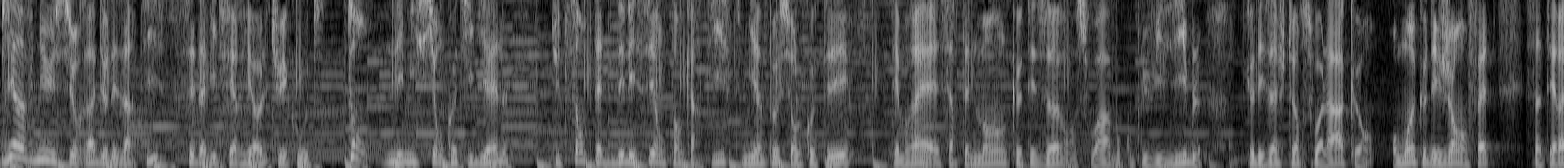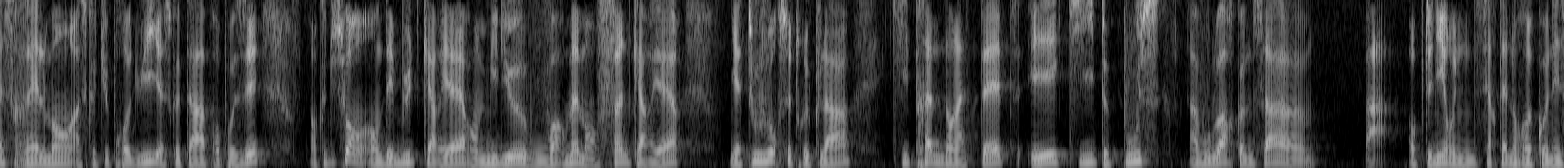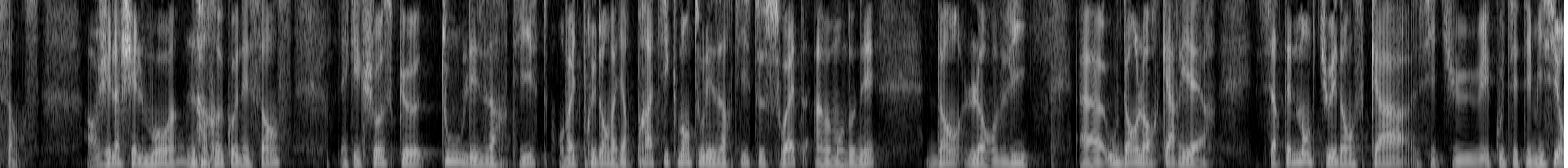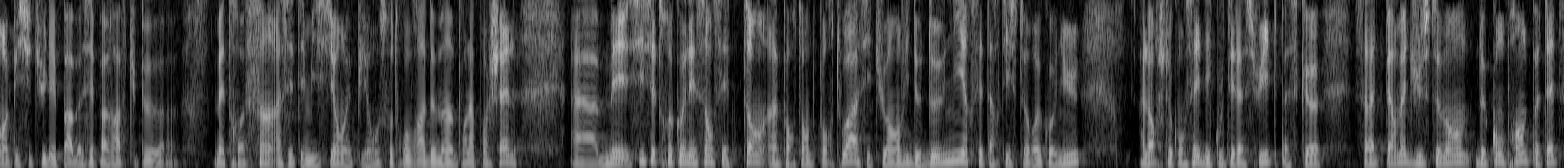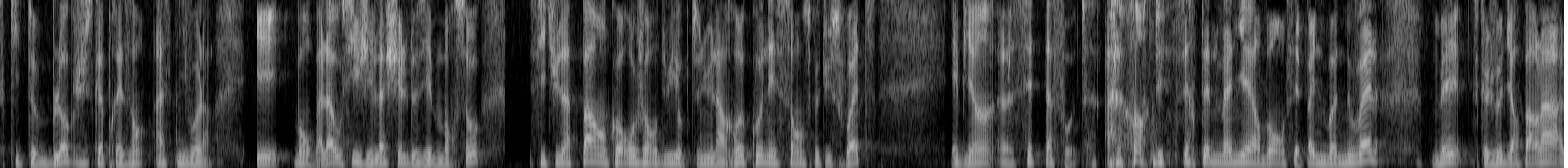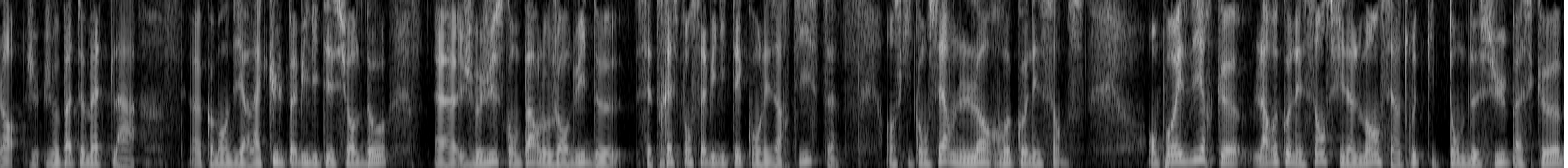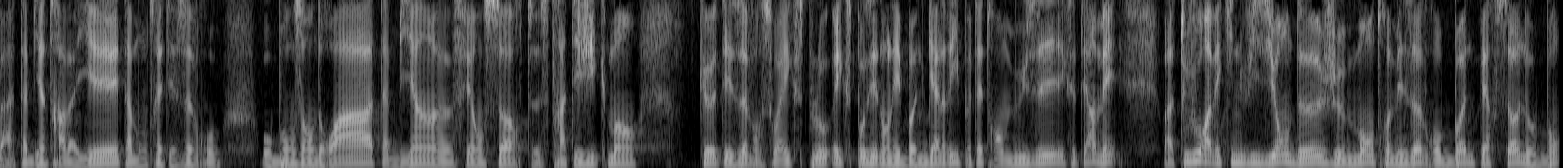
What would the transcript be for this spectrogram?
Bienvenue sur Radio des Artistes, c'est David Ferriol, tu écoutes ton émission quotidienne. Tu te sens peut-être délaissé en tant qu'artiste, mis un peu sur le côté. T'aimerais certainement que tes œuvres soient beaucoup plus visibles, que des acheteurs soient là, que au moins que des gens en fait s'intéressent réellement à ce que tu produis, à ce que tu as à proposer. Alors que tu sois en début de carrière, en milieu, voire même en fin de carrière, il y a toujours ce truc-là qui traîne dans la tête et qui te pousse à vouloir comme ça euh, bah, obtenir une certaine reconnaissance. Alors j'ai lâché le mot, hein, la reconnaissance est quelque chose que tous les artistes, on va être prudent, on va dire pratiquement tous les artistes souhaitent à un moment donné dans leur vie euh, ou dans leur carrière. Certainement que tu es dans ce cas si tu écoutes cette émission et puis si tu l'es pas, bah c'est pas grave, tu peux euh, mettre fin à cette émission et puis on se retrouvera demain pour la prochaine. Euh, mais si cette reconnaissance est tant importante pour toi, si tu as envie de devenir cet artiste reconnu, alors je te conseille d'écouter la suite parce que ça va te permettre justement de comprendre peut-être ce qui te bloque jusqu'à présent à ce niveau-là. Et bon, bah là aussi j'ai lâché le deuxième morceau. Si tu n'as pas encore aujourd'hui obtenu la reconnaissance que tu souhaites, eh bien, euh, c'est de ta faute. Alors, d'une certaine manière, bon, c'est pas une bonne nouvelle, mais ce que je veux dire par là, alors, je, je veux pas te mettre la, euh, comment dire, la culpabilité sur le dos. Euh, je veux juste qu'on parle aujourd'hui de cette responsabilité qu'ont les artistes en ce qui concerne leur reconnaissance. On pourrait se dire que la reconnaissance, finalement, c'est un truc qui tombe dessus parce que bah, tu as bien travaillé, tu as montré tes œuvres aux, bons endroits, tu as bien euh, fait en sorte stratégiquement que tes œuvres soient exposées dans les bonnes galeries, peut-être en musée, etc. Mais toujours avec une vision de je montre mes œuvres aux bonnes personnes, aux bons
